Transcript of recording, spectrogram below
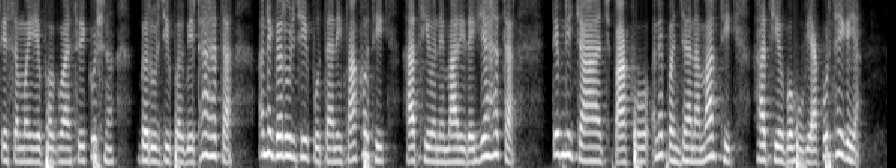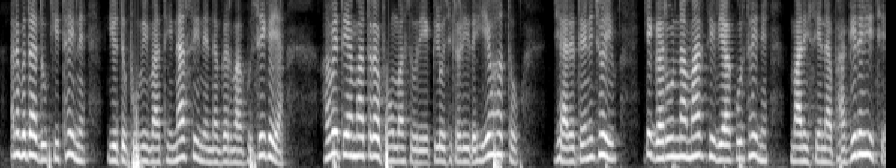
તે સમયે ભગવાન શ્રી કૃષ્ણ ગરુડજી પર બેઠા હતા અને ગરુડજી પોતાની પાંખોથી હાથીઓને મારી રહ્યા હતા. તેમની ચાંચ, પાંખો અને પંજાના મારથી હાથીઓ બહુ વ્યાકુળ થઈ ગયા અને બધા દુઃખી થઈને યુદ્ધભૂમિમાંથી નાસીને નગરમાં ઘૂસી ગયા. હવે ત્યાં માત્ર ભૌમાસુર એકલો જ લડી રહ્યો હતો, જ્યારે તેણે જોયું કે ગરુડના મારથી વ્યાકુળ થઈને મારી સેના ભાગી રહી છે,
